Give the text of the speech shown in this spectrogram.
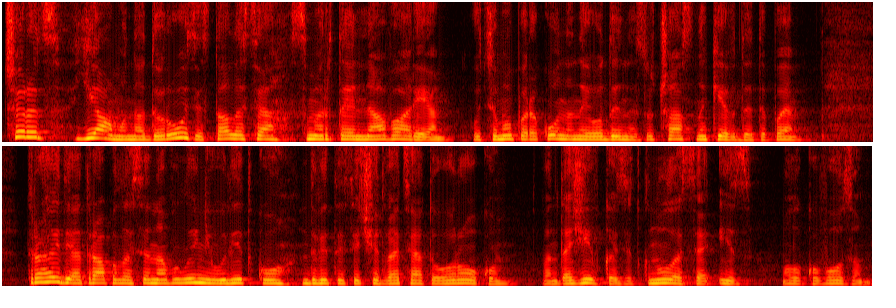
Через яму на дорозі сталася смертельна аварія. У цьому переконаний один із учасників ДТП. Трагедія трапилася на Волині улітку 2020 року. Вантажівка зіткнулася із молоковозом.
